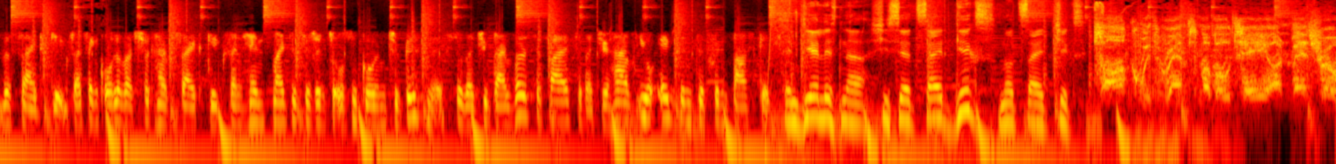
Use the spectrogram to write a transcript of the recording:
the side gigs? I think all of us should have side gigs, and hence my decision to also go into business so that you diversify, so that you have your eggs in different baskets. And dear listener, she said side gigs, not side chicks. Talk with Rams Mabote on Metro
